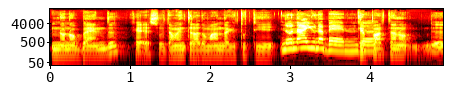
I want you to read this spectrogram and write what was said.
Non ho band, che è solitamente la domanda che tutti Non hai una band? che partano... eh,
